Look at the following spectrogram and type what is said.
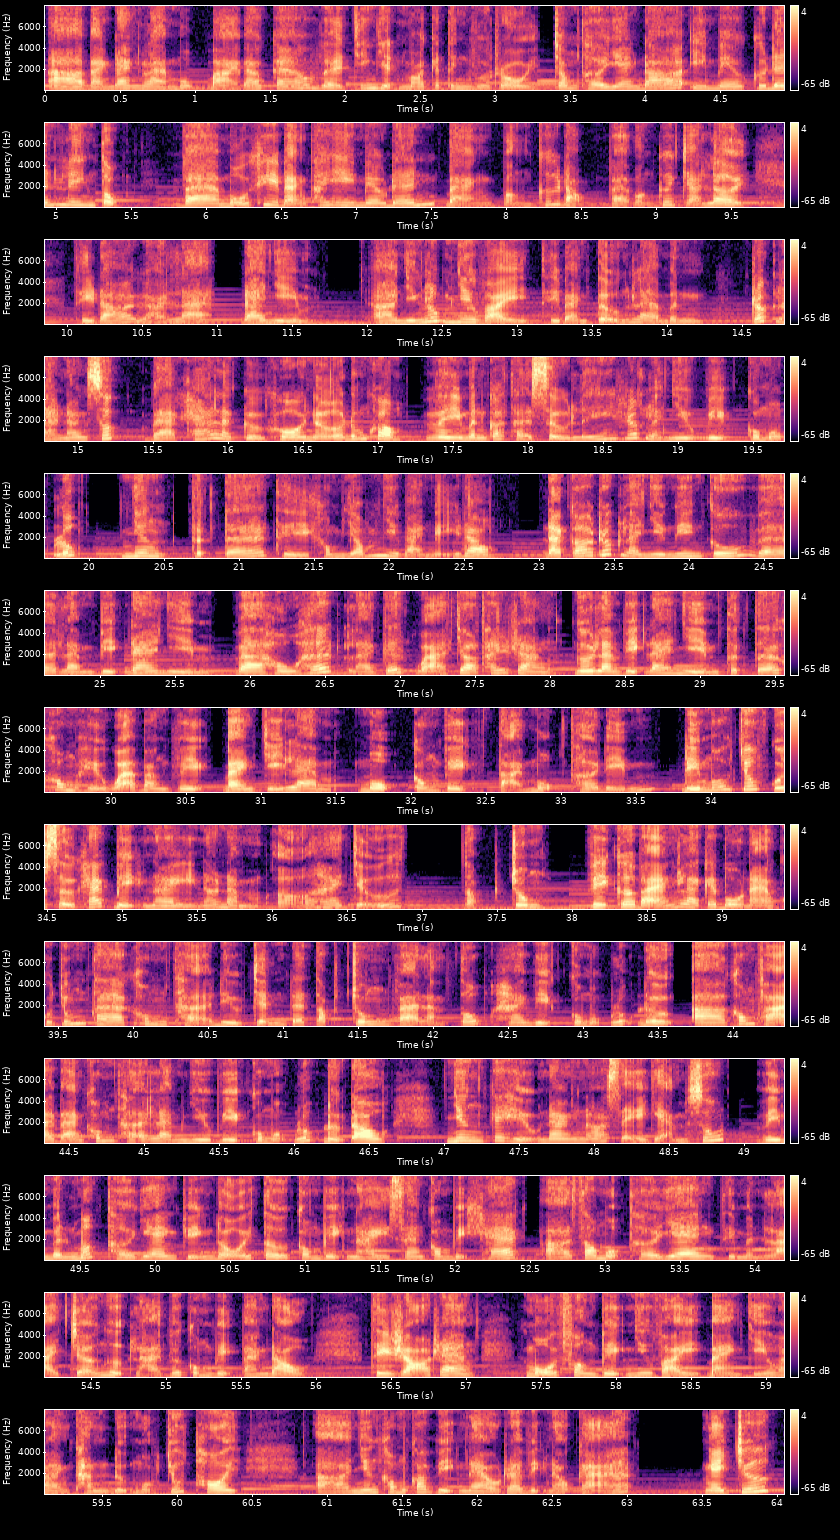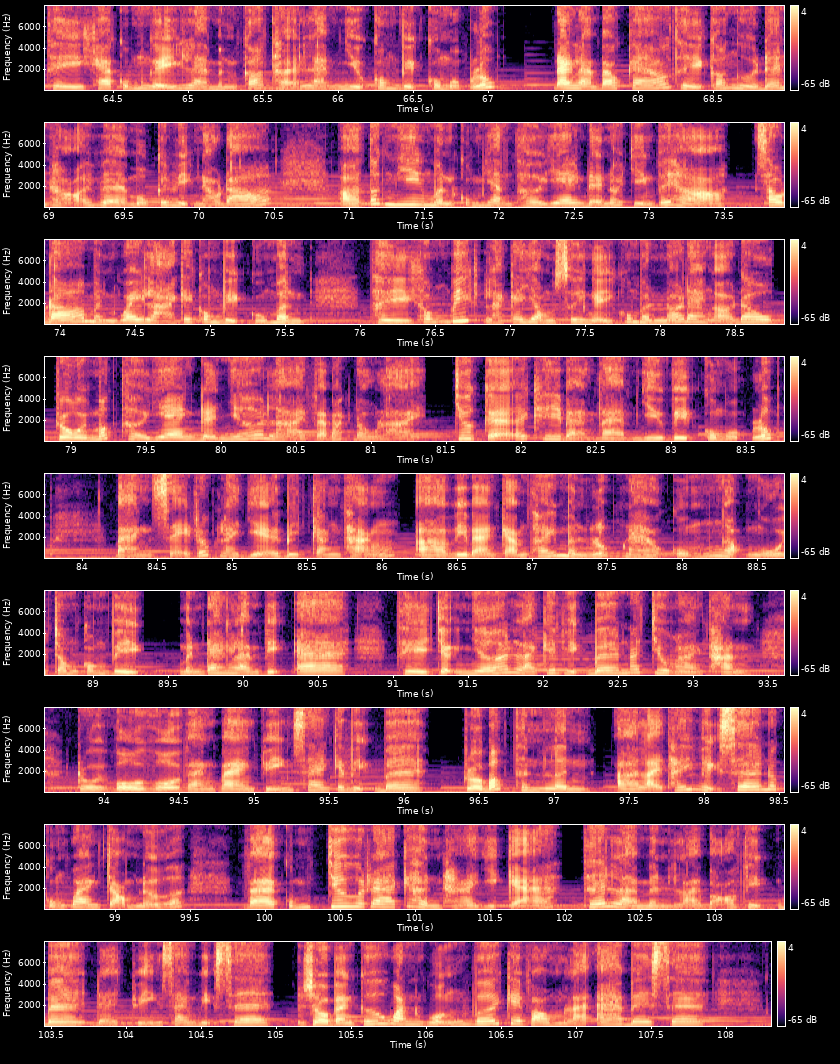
À, bạn đang làm một bài báo cáo về chiến dịch marketing vừa rồi. Trong thời gian đó, email cứ đến liên tục và mỗi khi bạn thấy email đến bạn vẫn cứ đọc và vẫn cứ trả lời. Thì đó gọi là đa nhiệm. À, những lúc như vậy thì bạn tưởng là mình rất là năng suất và khá là cừ khôi nữa đúng không? Vì mình có thể xử lý rất là nhiều việc cùng một lúc nhưng thực tế thì không giống như bạn nghĩ đâu đã có rất là nhiều nghiên cứu về làm việc đa nhiệm và hầu hết là kết quả cho thấy rằng người làm việc đa nhiệm thực tế không hiệu quả bằng việc bạn chỉ làm một công việc tại một thời điểm. Điểm mấu chốt của sự khác biệt này nó nằm ở hai chữ tập trung vì cơ bản là cái bộ não của chúng ta không thể điều chỉnh để tập trung và làm tốt hai việc cùng một lúc được. À, không phải bạn không thể làm nhiều việc cùng một lúc được đâu nhưng cái hiệu năng nó sẽ giảm sút. Vì mình mất thời gian chuyển đổi từ công việc này sang công việc khác à, sau một thời gian thì mình lại trở ngược lại với công việc ban đầu. Thì rõ ràng mỗi phần việc như vậy bạn chỉ hoàn thành được một chút thôi à, nhưng không có việc nào ra việc nào cả. Ngày trước thì kha cũng nghĩ là mình có thể làm nhiều công việc cùng một lúc đang làm báo cáo thì có người đến hỏi về một cái việc nào đó. Ở ờ, tất nhiên mình cũng dành thời gian để nói chuyện với họ. Sau đó mình quay lại cái công việc của mình. Thì không biết là cái dòng suy nghĩ của mình nó đang ở đâu rồi mất thời gian để nhớ lại và bắt đầu lại. Chưa kể khi bạn làm nhiều việc cùng một lúc bạn sẽ rất là dễ bị căng thẳng. À, vì bạn cảm thấy mình lúc nào cũng ngập ngụi trong công việc. Mình đang làm việc a thì chợt nhớ là cái việc b nó chưa hoàn thành rồi vội vội vàng vàng chuyển sang cái việc b rồi bất thình lình à, lại thấy việc c nó cũng quan trọng nữa và cũng chưa ra cái hình hài gì cả. Thế là mình lại bỏ việc b để chuyển sang việc c. Rồi bạn cứ quanh quẩn với cái vòng là a b c.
